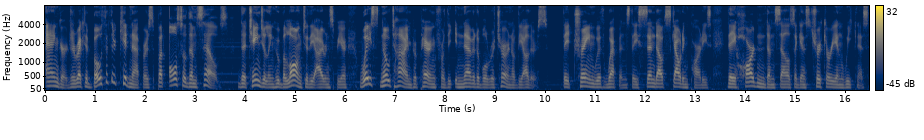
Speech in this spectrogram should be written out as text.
anger directed both at their kidnappers but also themselves. The changeling who belonged to the Iron Spear wastes no time preparing for the inevitable return of the others. They train with weapons, they send out scouting parties, they harden themselves against trickery and weakness.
